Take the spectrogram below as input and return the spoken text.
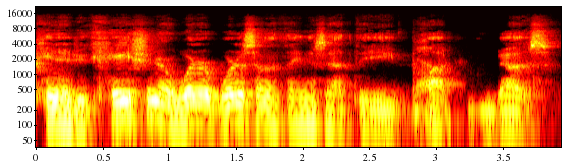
pain education, or what are what are some of the things that the platform does?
